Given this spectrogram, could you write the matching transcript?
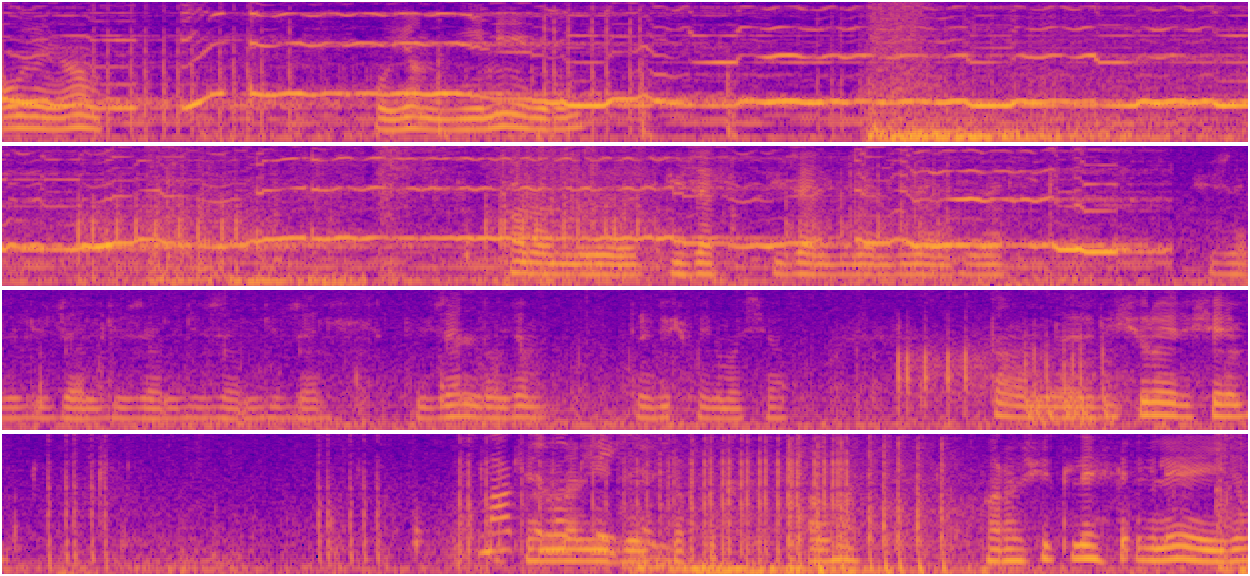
Al beni al. Hocam yemin ederim. Tamamdır. Güzel, güzel, güzel, güzel, güzel. Güzel, güzel, güzel, güzel, güzel. Güzel de hocam. Ne düşmeyelim aşağı. Tamamdır. Bir şuraya düşelim. Mükemmel dönüş yaptık. Allah. Paraşütle öyle heyecan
